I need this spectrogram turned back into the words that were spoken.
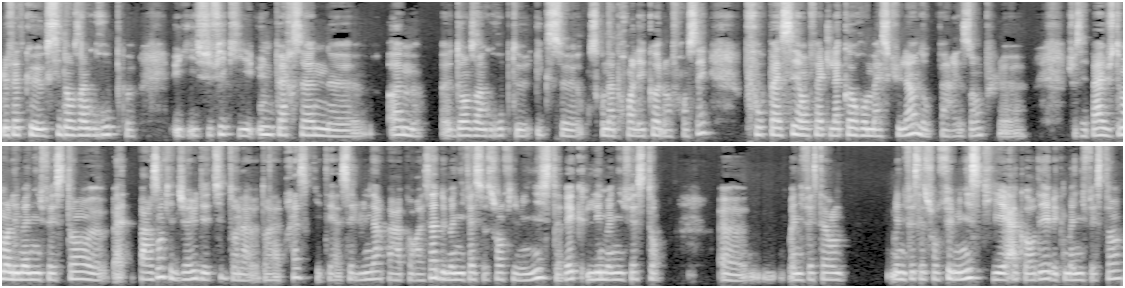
le fait que si dans un groupe, il suffit qu'il y ait une personne euh, homme euh, dans un groupe de X, ce qu'on apprend à l'école en français, pour passer en fait l'accord au masculin. Donc par exemple, je sais pas, justement les manifestants. Bah, par exemple, il y a déjà eu des titres dans la dans la presse qui étaient assez lunaires par rapport à ça, de manifestations féministes avec les manifestants, manifestants manifestation féministe qui est accordée avec manifestants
